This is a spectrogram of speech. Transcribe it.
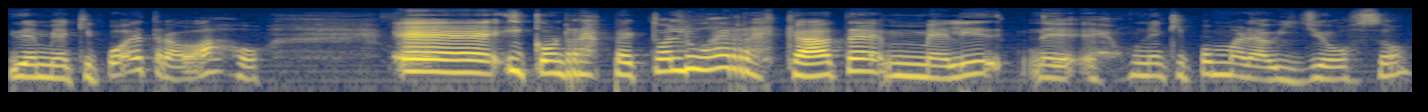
y de mi equipo de trabajo. Eh, y con respecto a Luz de Rescate, Meli eh, es un equipo maravilloso.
